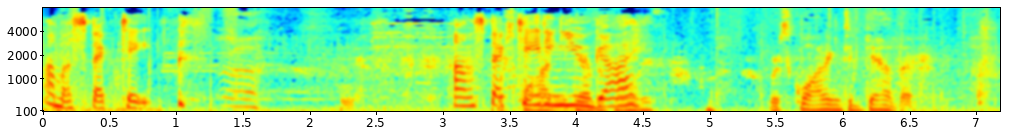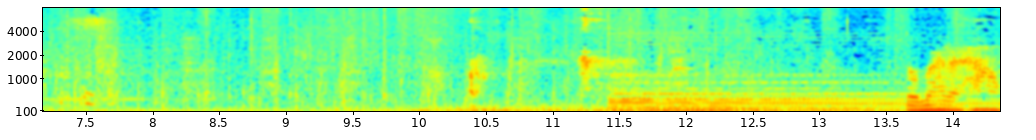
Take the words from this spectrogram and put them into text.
I'm a spectate. I'm spectating you, guy. boys. We're squatting together. No matter how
